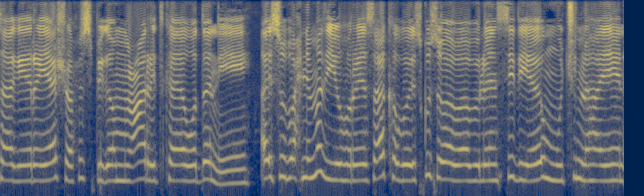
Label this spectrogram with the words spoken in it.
taageerayaasha xusbiga mucaaridka ee wadani. Ay subaxnimadii hore saakaba isku soo abaabuleen sidii ay u muujin lahaayeen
